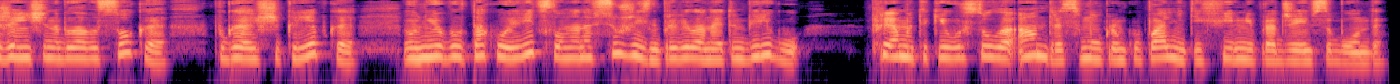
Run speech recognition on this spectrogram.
Женщина была высокая, пугающе крепкая, и у нее был такой вид, словно она всю жизнь провела на этом берегу. Прямо-таки Урсула Андрес в мокром купальнике в фильме про Джеймса Бонда.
